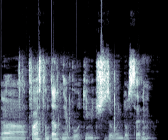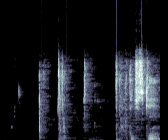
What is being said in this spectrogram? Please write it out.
А, това е стандартният Bullet Image за Windows 7. Фактически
